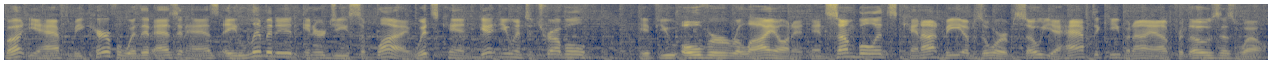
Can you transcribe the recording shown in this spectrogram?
But you have to be careful with it as it has a limited energy supply, which can get you into trouble if you over rely on it, and some bullets cannot be absorbed, so you have to keep an eye out for those as well.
